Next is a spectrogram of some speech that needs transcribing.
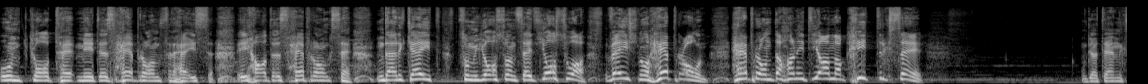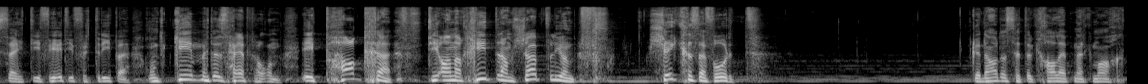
und Gott hat mir das Hebron verheißen. Ich habe das Hebron gesehen. Und er geht zum Joshua und sagt, Joshua, weisst du noch, Hebron, Hebron, da habe ich die Anakiter gesehen. Und ich habe dann gesagt, die werde ich vertreiben. Und gib mir das Hebron. Ich packe die Anakiter am Schöpfli und schicke sie fort. Genau das hat der Kaleb nicht gemacht.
